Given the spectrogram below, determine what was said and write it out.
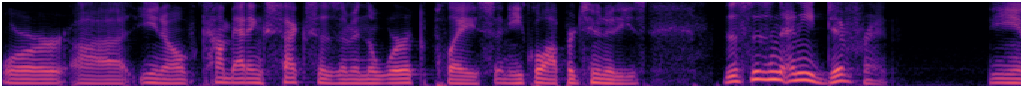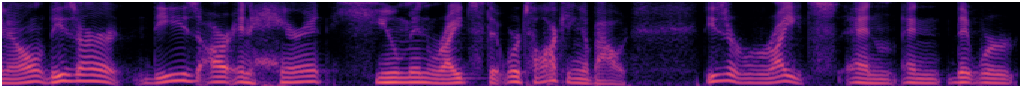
Or, uh, you know, combating sexism in the workplace and equal opportunities. This isn't any different. You know, these are these are inherent human rights that we're talking about. These are rights and and that were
